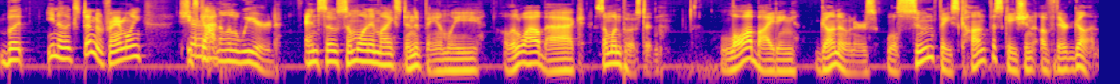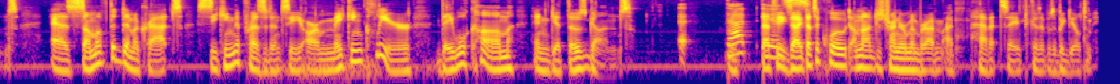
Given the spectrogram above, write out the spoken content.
but, you know, extended family, Sure. it's gotten a little weird. And so someone in my extended family, a little while back, someone posted, law abiding, gun owners will soon face confiscation of their guns, as some of the Democrats seeking the presidency are making clear they will come and get those guns. Uh, that That's the exact. That's a quote. I'm not just trying to remember. I'm, I have it saved because it was a big deal to me.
